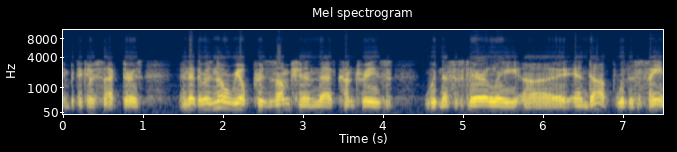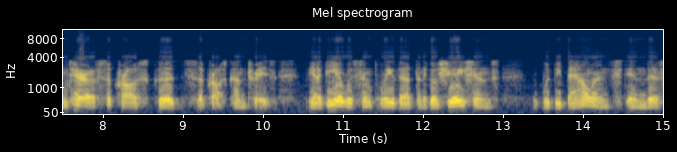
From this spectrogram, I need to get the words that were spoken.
in particular sectors, and that there was no real presumption that countries would necessarily uh, end up with the same tariffs across goods across countries. The idea was simply that the negotiations would be balanced in this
